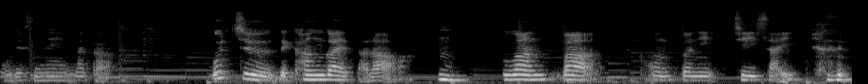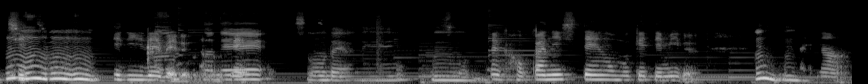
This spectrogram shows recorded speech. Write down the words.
そうですね、なんか宇宙で考えたら、うん。不安は本当に小さい、うんちうんうんレベルなので、ね。そうだよね。う。そうんなんか他に視点を向けてみるうんうんみたいな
